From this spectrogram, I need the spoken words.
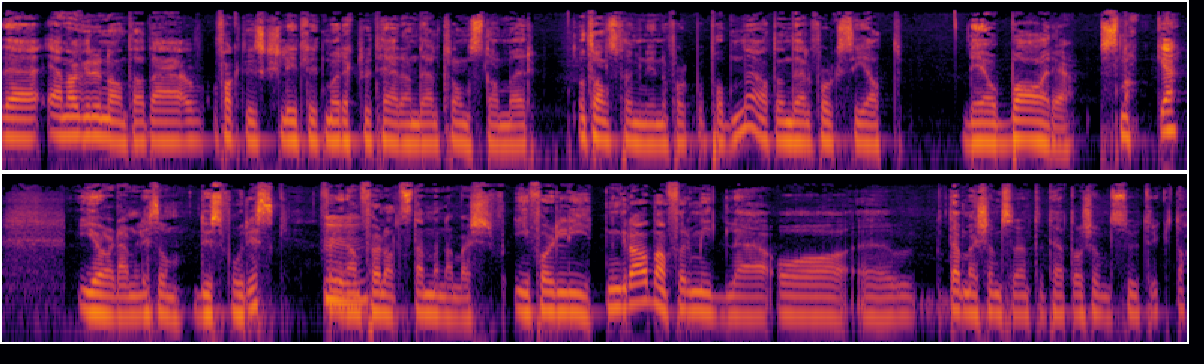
Det er en av grunnene til at jeg faktisk sliter litt med å rekruttere en del transdamer og transfeminine folk på poden, er at en del folk sier at det å bare snakke gjør dem liksom dysforisk. Fordi Mm. de føler at stemmen deres i for liten grad da, formidler og, uh, deres kjønnsidentitet og kjønnsuttrykk. Da.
